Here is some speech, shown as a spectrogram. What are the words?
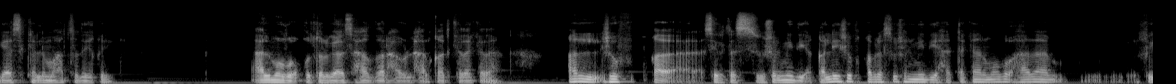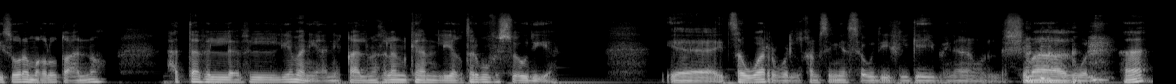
جالس أكلم واحد صديقي. على الموضوع قلت له جالس أحضر حول الحلقات كذا كذا. قال شوف سيرة ال social media. قال لي شوف قبل ال social media حتى كان الموضوع هذا في صورة مغلوطة عنه حتى في في اليمن. يعني قال مثلا كان اللي يغتربوا في السعودية. يتصور والخمسينية السعودي في الجيب هنا والشماغ وال ها؟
